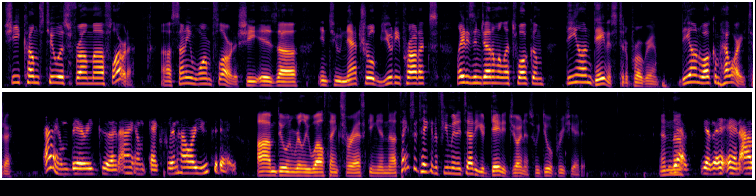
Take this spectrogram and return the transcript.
she comes to us from uh, Florida, uh, sunny, warm Florida. She is uh, into natural beauty products. Ladies and gentlemen, let's welcome Deon Davis to the program. Deon, welcome. How are you today? I am very good. I am excellent. How are you today? I'm doing really well. Thanks for asking, and uh, thanks for taking a few minutes out of your day to join us. We do appreciate it. And uh, yes, yes, and I.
